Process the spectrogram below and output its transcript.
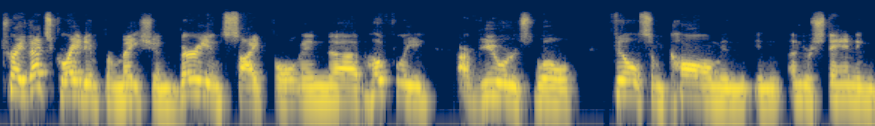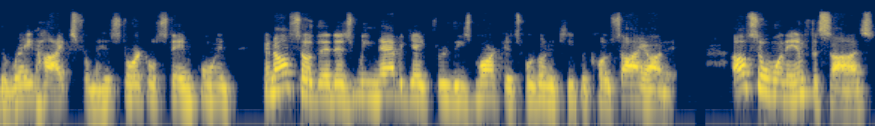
Trey, that's great information, very insightful, and uh, hopefully our viewers will feel some calm in, in understanding the rate hikes from a historical standpoint. And also that as we navigate through these markets, we're going to keep a close eye on it. I also want to emphasize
